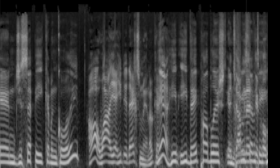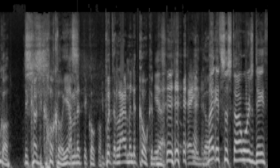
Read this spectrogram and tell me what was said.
and Giuseppe Camuncoli. Oh, wow. Yeah, he did X Men. Okay. Yeah, he, he they published in And Dominic 2017. DeCoco. De Coco, yes. Dominic DeCoco. You put the lime in the coconut. there you go. But it's the Star Wars Darth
